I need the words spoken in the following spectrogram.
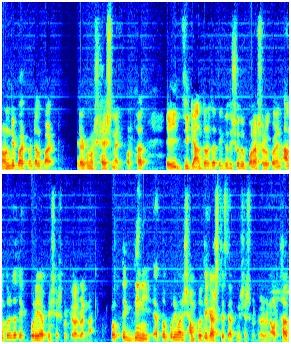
নন ডিপার্টমেন্টাল পার্ট এটার কোনো শেষ নাই। অর্থাৎ এই জিকে আন্তর্জাতিক যদি শুধু পড়া শুরু করেন, আন্তর্জাতিক পড়ে আপনি শেষ করতে পারবেন না। প্রত্যেক দিনই এত পরিমাণে সাম্প্রতিক আসতেছে আপনি শেষ করতে পারবেন অর্থাৎ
